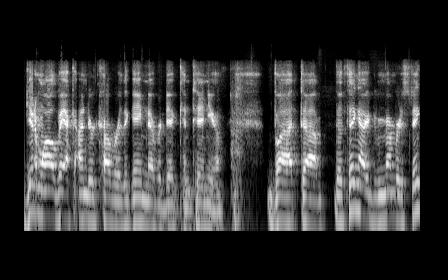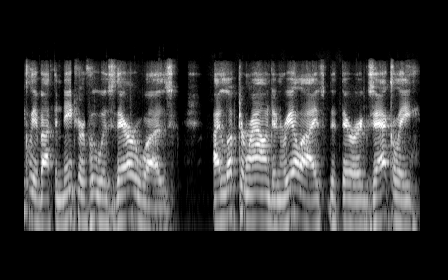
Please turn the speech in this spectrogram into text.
get them all back undercover. The game never did continue. But uh, the thing I remember distinctly about the nature of who was there was I looked around and realized that there were exactly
